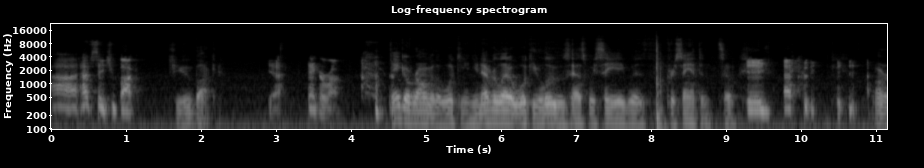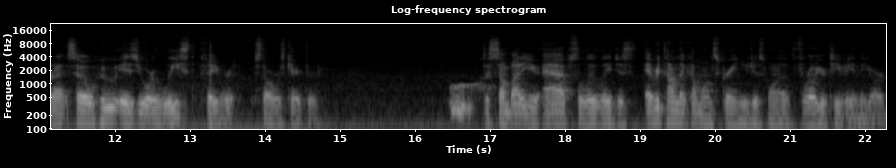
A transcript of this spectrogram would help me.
I'd have to say Chewbacca. Chewbacca. Yeah. Can't go wrong. Can't go wrong with a Wookiee, and you never let a Wookiee lose, as we see with Krrsantan. So, exactly. all right. So, who is your least favorite Star Wars character? Ooh. Just somebody you absolutely just every time they come on screen, you just want to throw your TV in the yard.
